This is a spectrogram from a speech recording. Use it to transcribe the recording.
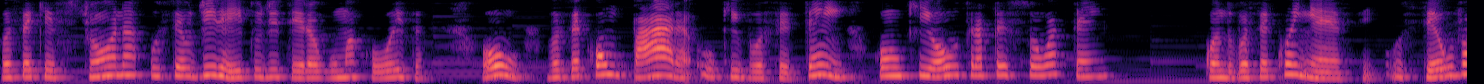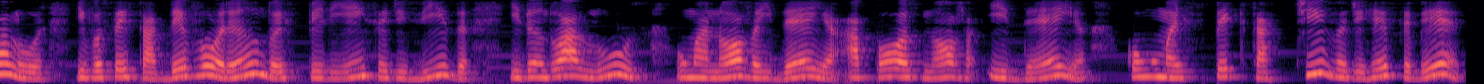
você questiona o seu direito de ter alguma coisa, ou você compara o que você tem com o que outra pessoa tem. Quando você conhece o seu valor e você está devorando a experiência de vida e dando à luz uma nova ideia após nova ideia, com uma expectativa de receber,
